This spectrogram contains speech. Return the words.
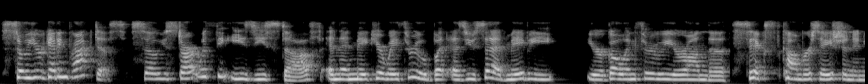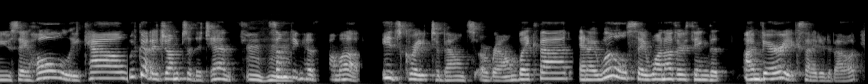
So you're getting practice. So you start with the easy stuff and then make your way through. But as you said, maybe you're going through, you're on the sixth conversation and you say, Holy cow, we've got to jump to the 10th. Mm-hmm. Something has come up. It's great to bounce around like that. And I will say one other thing that I'm very excited about.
